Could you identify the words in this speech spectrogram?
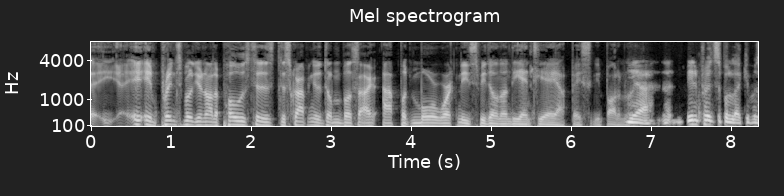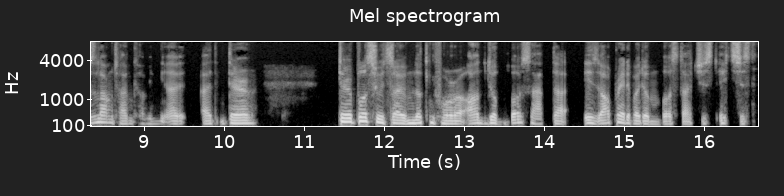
in principle, you're not opposed to the scrapping of the Dublin Bus app, but more work needs to be done on the NTA app. Basically, bottom line. Yeah, uh, in principle, like it was a long time coming. Uh, I, there, there are bus routes that I'm looking for on the Dublin Bus app that is operated by Dublin Bus that just it's just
